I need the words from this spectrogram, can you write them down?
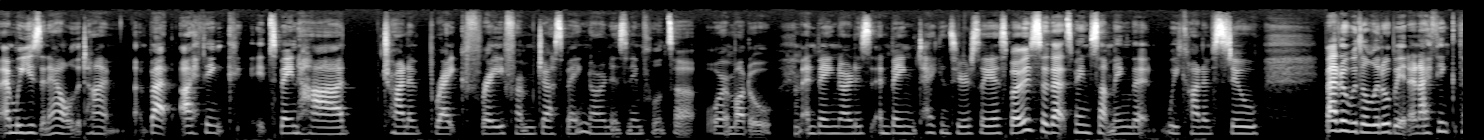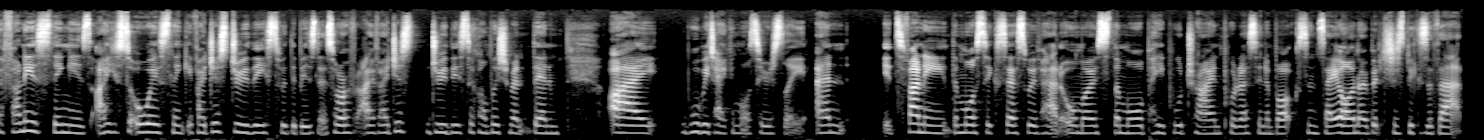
And we use it now all the time. But I think it's been hard trying to break free from just being known as an influencer or a model um, and being known as and being taken seriously, I suppose. So that's been something that we kind of still battle with a little bit. And I think the funniest thing is, I used to always think if I just do this with the business or if, if I just do this accomplishment, then I will be taken more seriously. And it's funny, the more success we've had, almost the more people try and put us in a box and say, oh no, but it's just because of that.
